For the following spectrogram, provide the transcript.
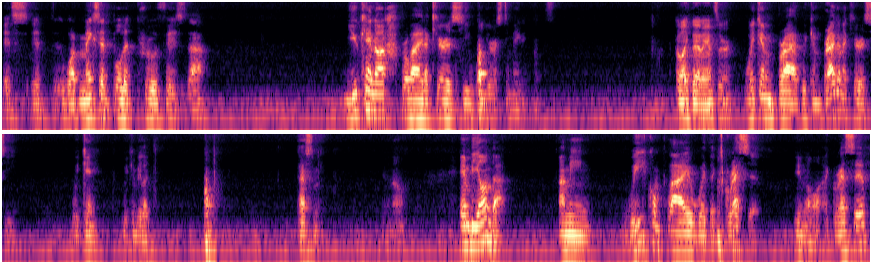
It's it what makes it bulletproof is that you cannot provide accuracy when you're estimating things. I like that answer. We can brag we can brag on accuracy. We can we can be like test me. You know? And beyond that, I mean, we comply with aggressive, you know, aggressive,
